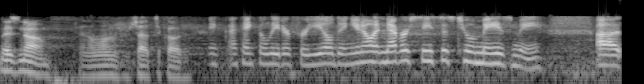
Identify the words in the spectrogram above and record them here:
Ms. Noem. Gentlewoman from South Dakota. I thank the leader for yielding. You know, it never ceases to amaze me, uh,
